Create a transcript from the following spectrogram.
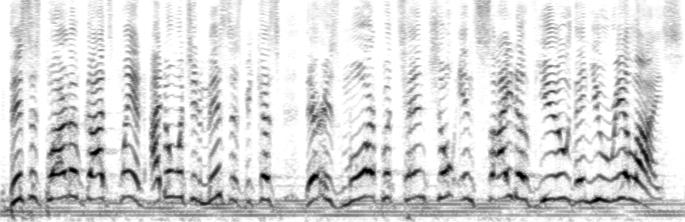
this is part of God's plan. I don't want you to miss this because there is more potential inside of you than you realize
